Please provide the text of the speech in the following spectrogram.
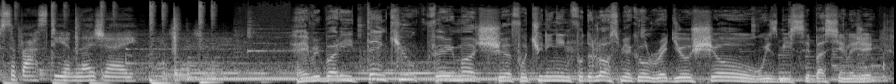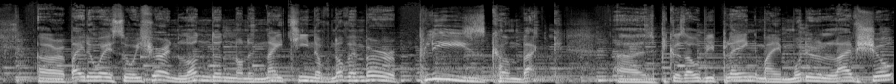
With Sébastien Léger. Hey everybody, thank you very much uh, for tuning in for the Lost Miracle radio show with me, Sébastien Léger. Uh, by the way, so if you're in London on the 19th of November, please come back uh, because I will be playing my modular live show.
